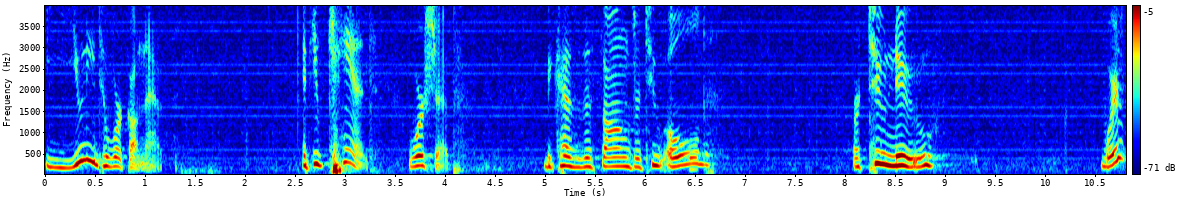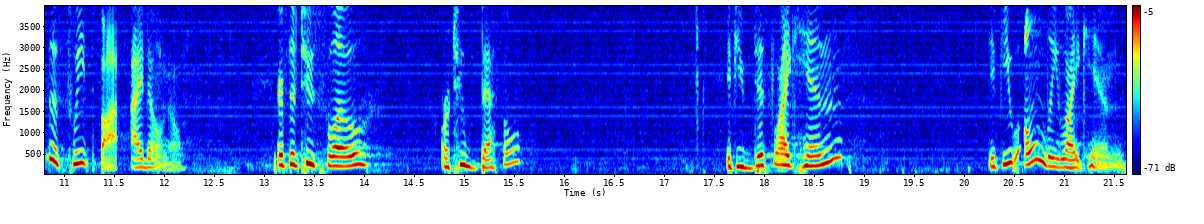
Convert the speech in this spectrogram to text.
you need to work on that. If you can't worship because the songs are too old or too new, where's the sweet spot? I don't know. Or if they're too slow or too Bethel, if you dislike hymns, if you only like hymns,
